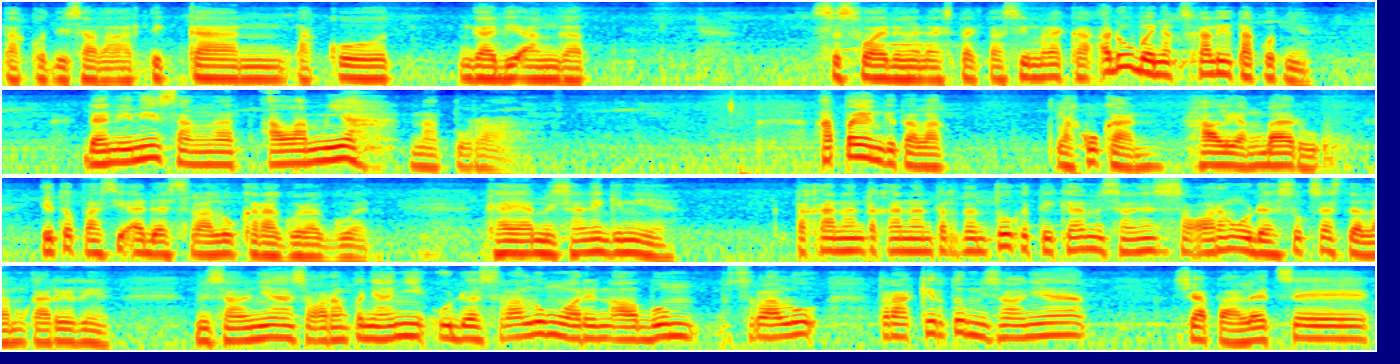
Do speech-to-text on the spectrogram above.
takut disalahartikan, takut nggak dianggap sesuai dengan ekspektasi mereka. Aduh banyak sekali takutnya. Dan ini sangat alamiah, natural. Apa yang kita lakukan, hal yang baru, itu pasti ada selalu keraguan-raguan. Kayak misalnya gini ya, tekanan-tekanan tertentu ketika misalnya seseorang udah sukses dalam karirnya. Misalnya seorang penyanyi udah selalu ngeluarin album, selalu terakhir tuh misalnya siapa? Let's say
